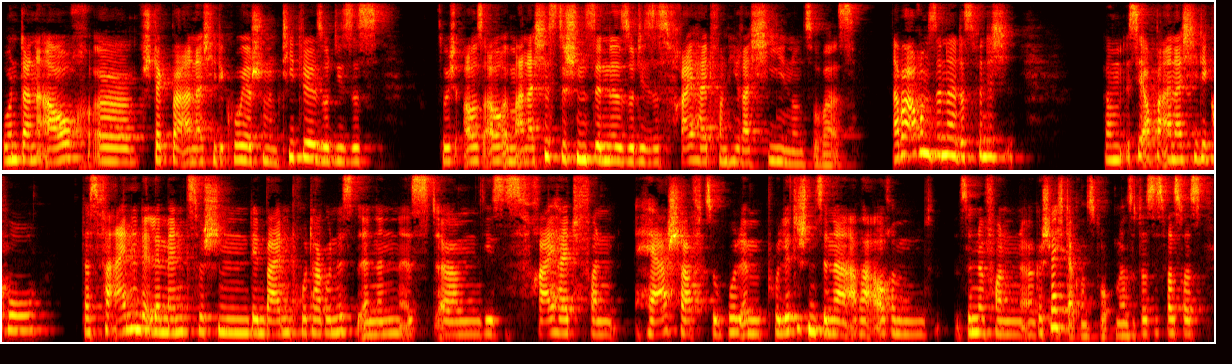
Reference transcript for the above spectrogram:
Und dann auch, äh, steckt bei Anarchie Deco ja schon im Titel, so dieses durchaus auch im anarchistischen Sinne, so dieses Freiheit von Hierarchien und sowas. Aber auch im Sinne, das finde ich, ähm, ist ja auch bei Anarchie Deco das vereinende Element zwischen den beiden ProtagonistInnen ist ähm, dieses Freiheit von Herrschaft, sowohl im politischen Sinne, aber auch im Sinne von äh, Geschlechterkonstrukten. Also das ist was, was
